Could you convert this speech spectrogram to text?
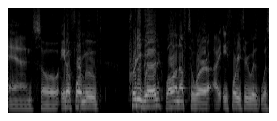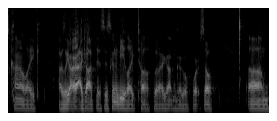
and so 804 moved pretty good, well enough to where I, 843 was, was kind of like, I was like, all right, I got this. It's gonna be like tough, but I got, I'm gonna go for it. So um,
